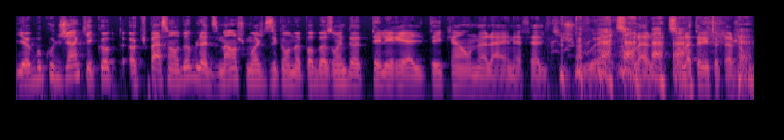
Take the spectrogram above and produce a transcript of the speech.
Il y a beaucoup de gens qui écoutent Occupation Double le dimanche. Moi, je dis qu'on n'a pas besoin de télé-réalité quand on a la NFL qui joue euh, sur, la, sur la télé toute la journée.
